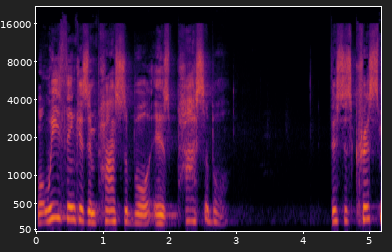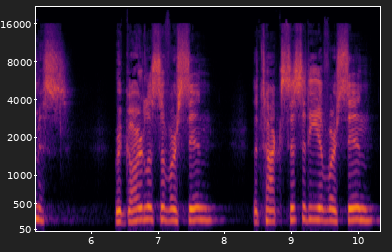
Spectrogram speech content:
What we think is impossible is possible. This is Christmas. Regardless of our sin, the toxicity of our sin,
